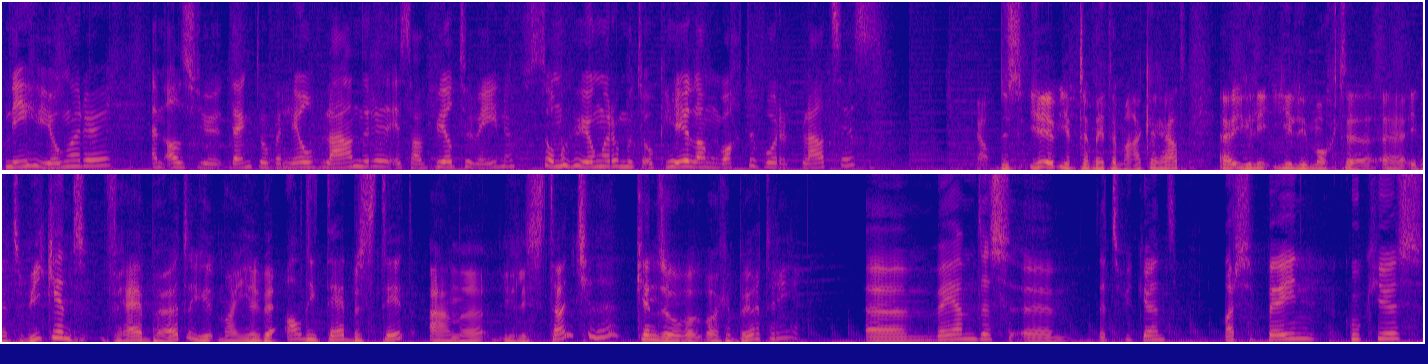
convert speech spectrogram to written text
negen jongeren. En als je denkt over heel Vlaanderen, is dat veel te weinig. Sommige jongeren moeten ook heel lang wachten voor er plaats is. Ja, dus je, je hebt ermee te maken gehad. Eh, jullie, jullie mochten eh, in het weekend vrij buiten, jullie- maar jullie hebben al die tijd besteed aan eh, jullie standje. Hè? Kenzo, wat, wat gebeurt er hier? Ehm, wij hebben dus ehm, dit weekend marsepein, koekjes,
